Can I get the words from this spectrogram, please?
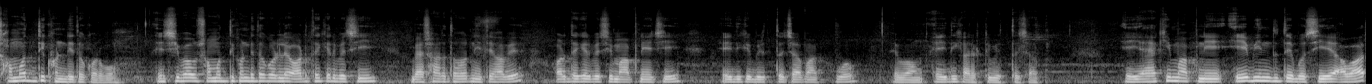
সমদ্বিখণ্ডিত করব। এসি বাহু সমদ্বিখণ্ডিত করলে অর্ধেকের বেশি ব্যাসার্ধ নিতে হবে। অর্ধেকের বেশি মাপ নিয়েছি। এইদিকে বৃত্তচাপ আঁকবো এবং এই দিকে আরেকটি বৃত্তচাপ। এই একই মাপ নিয়ে এ বিন্দুতে বসিয়ে আবার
